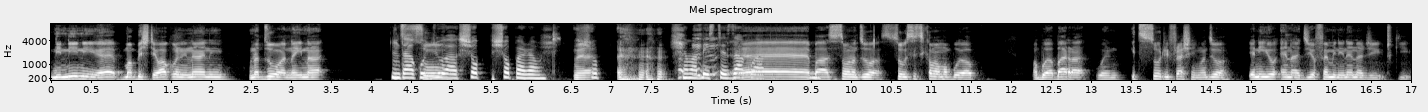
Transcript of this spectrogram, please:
ni nini eh, mabeshte wako ni nani? Unajua na ina nataka So- shop, shop around. Yeah. shop. Na mabeste zako hapo. Eh, basi sasa unajua so sisi kama maboya maboya bara when it's so refreshing unajua yani hiyo energy hiyo feminine energy tuki,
